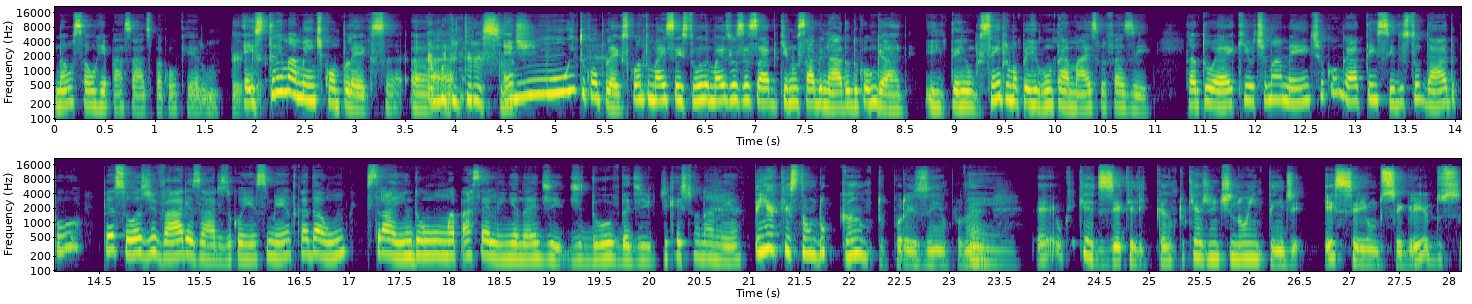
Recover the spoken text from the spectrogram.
não são repassados para qualquer um. É, é extremamente complexa. É muito interessante. É muito complexo. Quanto mais você estuda, mais você sabe que não sabe nada do Congado. E tem sempre uma pergunta a mais para fazer. Tanto é que, ultimamente, o Congado tem sido estudado por pessoas de várias áreas do conhecimento, cada um extraindo uma parcelinha né, de, de dúvida, de, de questionamento. Tem a questão do canto, por exemplo. Né? É. É, o que quer dizer aquele canto que a gente não entende? Esse seria um dos segredos?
